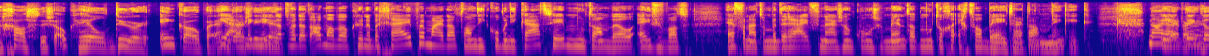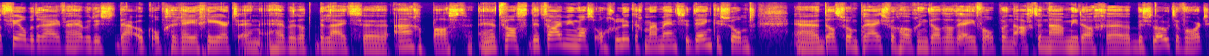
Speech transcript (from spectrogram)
gas dus ook heel duur inkopen. En ja, daar en ik denk je... dat we dat allemaal wel kunnen begrijpen, maar dat dan die communicatie moet dan wel even wat he, vanuit een bedrijf naar zo'n consument, dat moet toch echt wel beter dan, denk ik. Nou ja, Eerder. ik denk dat veel bedrijven hebben dus daar ook op gereageerd en hebben dat beleid uh, aangepast. En het was, de timing was ongelukkig, maar mensen denken soms uh, dat zo'n prijsverhoging dat dat even op een achternamiddag uh, besloten wordt.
